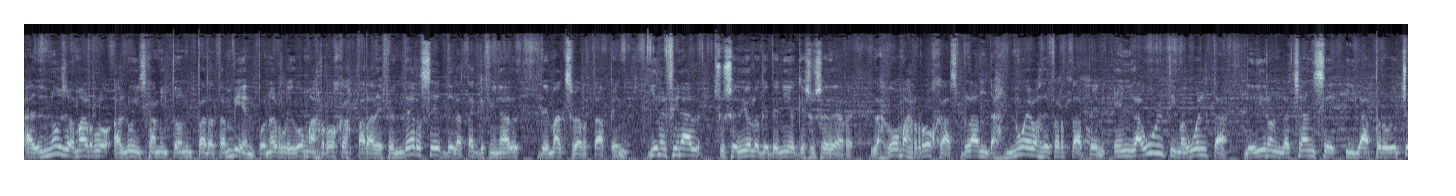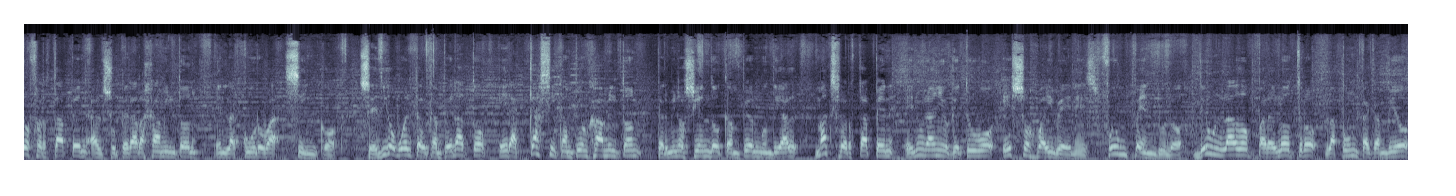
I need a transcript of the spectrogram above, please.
al no llamarlo a Lewis Hamilton para también ponerle gomas rojas para defenderse del ataque final de Max Verstappen. Y en el final sucedió lo que tenía que suceder. Las gomas rojas blandas nuevas de Verstappen en la última vuelta le dieron la chance y la aprovechó Verstappen al superar a Hamilton en la curva 5. Se dio vuelta al campeonato, era casi campeón Hamilton, terminó siendo campeón mundial Max Verstappen en un año que tuvo esos vaivenes. Fue un péndulo. De un lado para el otro, la punta cambió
